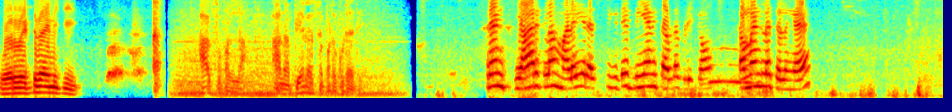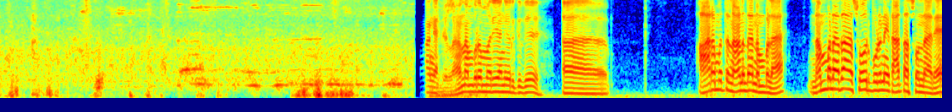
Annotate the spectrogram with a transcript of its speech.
ஒரு வெட்டு தான் இன்னைக்கு ஆசைப்படலாம் ஆனா பேராசைப்படக்கூடாது. ஃப்ரெண்ட்ஸ் யாருக்கெல்லாம் மழையை ரசிச்சுக்கிட்டே பிரியாணி சாப்பிட பிடிக்கும்? கமெண்ட்ல சொல்லுங்க. இதெல்லாம் நம்புற மாதிரியாங்க இருக்குது. ஆரம்பத்தில் நானும் தான் நம்பல. நம்பினாதான் சோறு போடுன்னு தாத்தா சொன்னாரு.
